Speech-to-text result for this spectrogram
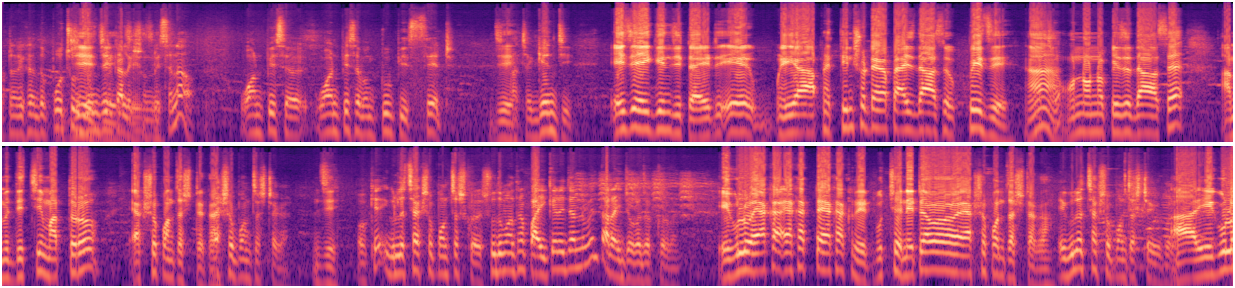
আপনার এখানে তো প্রচুর গেঞ্জির কালেকশন জি, জি। রয়েছে না? ওয়ান পিস ওয়ান পিস এবং টু পিস সেট জি। আচ্ছা গেঞ্জি। এই যে এই গেঞ্জিটা আপনার তিনশো টাকা প্রাইস দেওয়া আছে পেজে হ্যাঁ? আচ্ছা। অন্য অন্য পেজে দেওয়া আছে। আমি দিচ্ছি মাত্র একশো পঞ্চাশ টাকা। একশো পঞ্চাশ টাকা। জি। ওকে এগুলো হচ্ছে একশো পঞ্চাশ করে। শুধুমাত্র পাইকারি জানবেন তারাই যোগাযোগ করবেন। এগুলো এক এক একটা এক এক রেট বুঝছেন? এটাও একশো পঞ্চাশ টাকা। এগুলো হচ্ছে একশো পঞ্চাশ টাকা করে। আর এগুলো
